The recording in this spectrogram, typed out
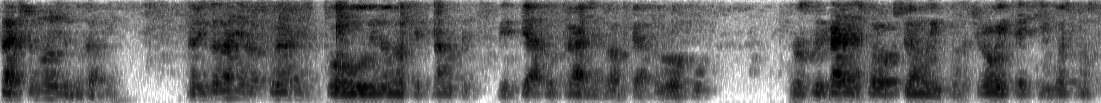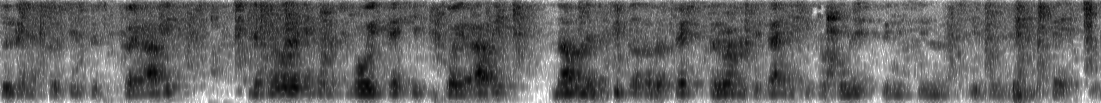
Так, шановні депутати, на виконання розпоряджень по голові номер 15 від 5 травня 25 року про скликання 47-ї позачергової сесії 8 скликання Російської сільської ради для проведення позачергової сесії сільської ради нам необхідно забезпечити розгляд питань, які пропонують спільні на засіданні сесії.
